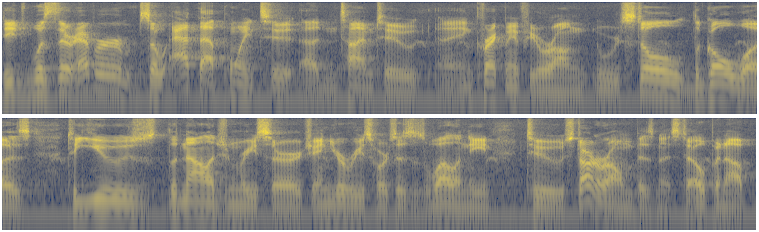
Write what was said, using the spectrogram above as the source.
Did was there ever so at that point to uh, in time to and correct me if you're wrong. we were Still, the goal was to use the knowledge and research and your resources as well, Annene, to start our own business to open up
